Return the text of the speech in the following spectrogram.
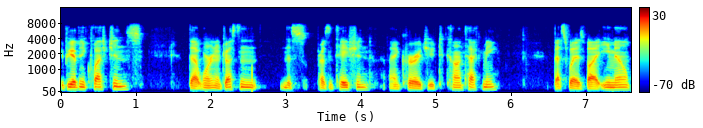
If you have any questions that weren't addressed in this presentation, I encourage you to contact me. Best way is by email,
